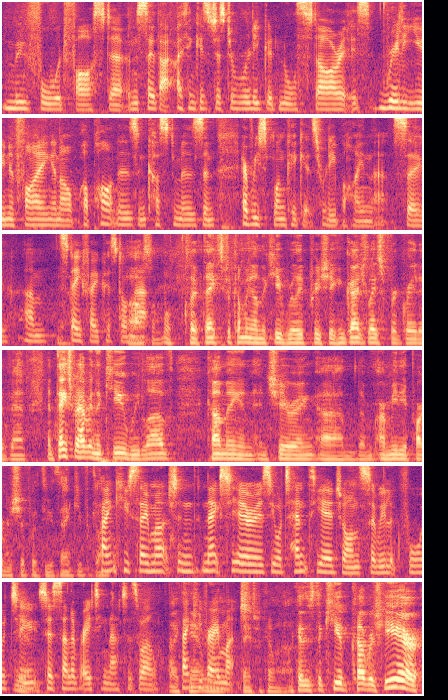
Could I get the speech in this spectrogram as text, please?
move forward faster and so that I think is just a really good North Star. It's really unifying and our, our partners and customers and every Splunker gets really behind that. So um, stay focused on that. Awesome. Well, Claire, thanks for coming on theCUBE. Really appreciate it. Congratulations for a great event. And thanks for having theCUBE. We love coming and, and sharing um, the, our media partnership with you. Thank you for coming. Thank you so much. And next year is your 10th year, John, so we look forward to, Yeah. to celebrating that as well. I Thank you very wait. much. Thanks for coming on. Okay, this is theCUBE coverage here,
